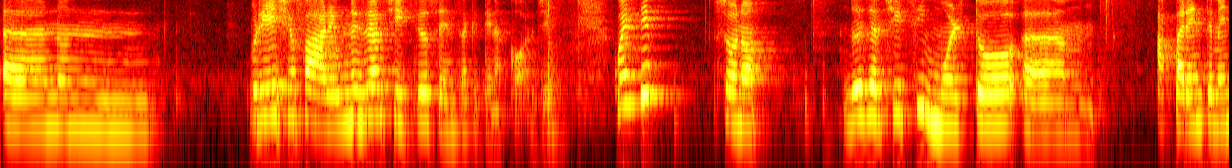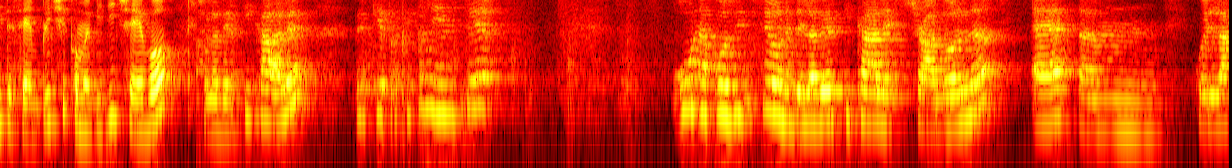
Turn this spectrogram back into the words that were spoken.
uh, non riesci a fare un esercizio senza che te ne accorgi. Questi sono due esercizi molto um, apparentemente semplici come vi dicevo. Faccio la verticale perché praticamente una posizione della verticale straddle è um, quella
